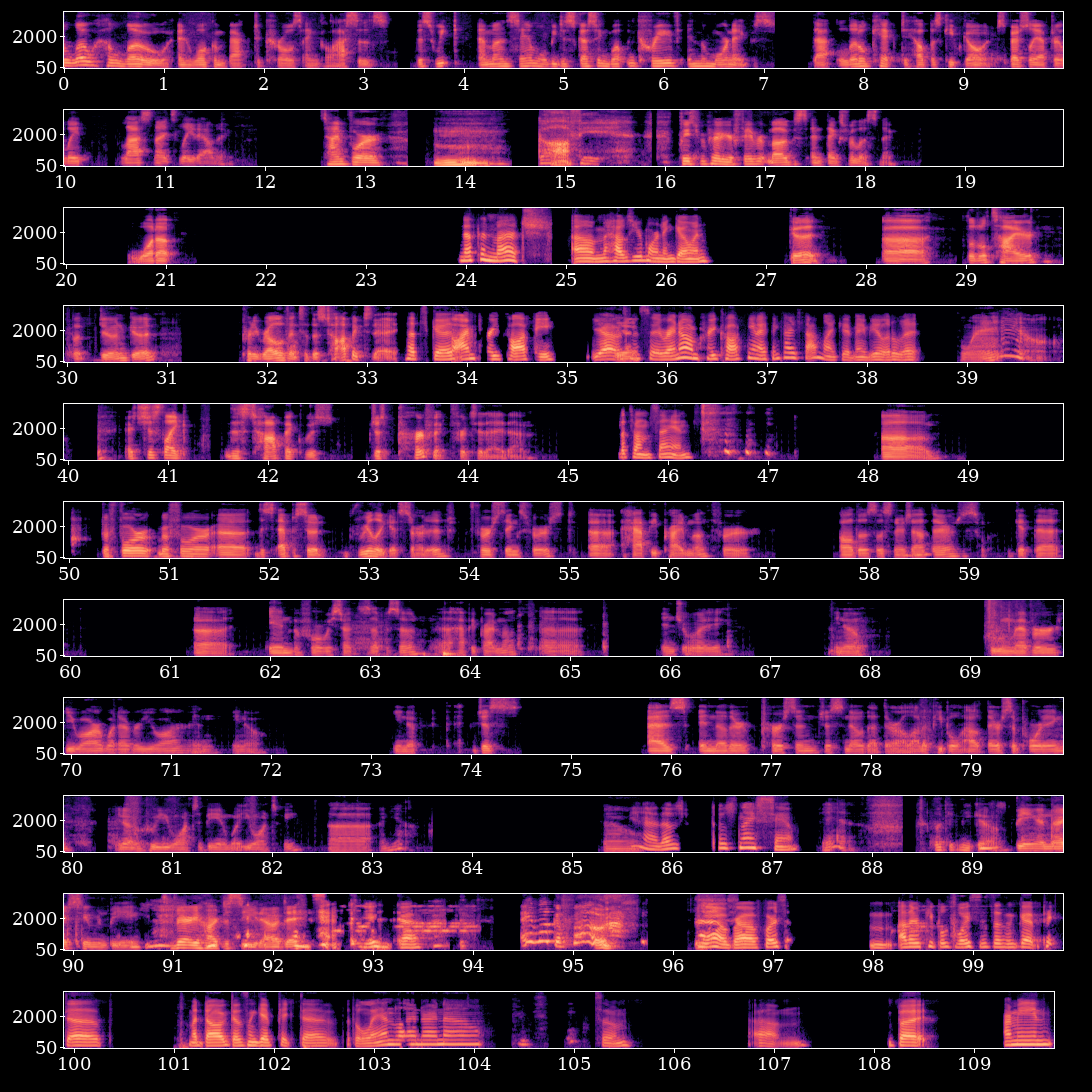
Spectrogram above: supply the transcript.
Hello, hello, and welcome back to Curls and Glasses. This week, Emma and Sam will be discussing what we crave in the mornings. That little kick to help us keep going, especially after late last night's late outing. It's Time for mm, coffee. Please prepare your favorite mugs, and thanks for listening. What up? Nothing much. Um, how's your morning going? Good. Uh, little tired, but doing good. Pretty relevant to this topic today. That's good. I'm pre coffee. Yeah, I was Yeah. gonna say right now I'm pre coffee, and I think I sound like it maybe a little bit. Wow. It's just like this topic was just perfect for today then. That's what I'm saying. Um before before uh this episode really gets started, first things first, uh happy Pride month for all those listeners out there. Just get that uh in before we start this episode. Uh, happy Pride month. Uh enjoy you know whomever you are, whatever you are and you know you know just as another person just know that there are a lot of people out there supporting you know who you want to be and what you want to be uh and yeah now, Yeah, that was that was nice, Sam. Yeah look at me go being a nice human being it's very hard to see nowadays yeah, hey look a phone I know, bro. Of course, mm, other people's voices doesn't get picked up. My dog doesn't get picked up with a landline right now. So, um, but I mean,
